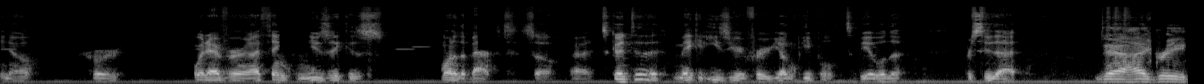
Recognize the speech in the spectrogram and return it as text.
you know, for whatever. And I think music is one of the best. So uh, it's good to make it easier for young people to be able to pursue that. yeah i agree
